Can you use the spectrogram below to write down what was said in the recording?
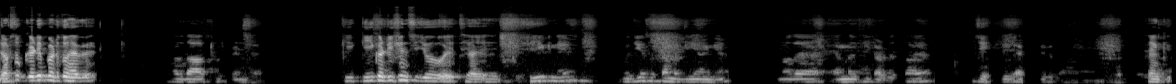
ਦੱਸੋ ਕਿਹੜੇ ਪਿੰਡ ਤੋਂ ਹੈਗੇ? ਹਰਦਾਸਪੁਰ ਪਿੰਡ ਹੈ। ਕੀ ਕੀ ਕੰਡੀਸ਼ਨ ਸੀ ਜੋ ਇੱਥੇ ਆਏ ਠੀਕ ਨੇ ਗੁੱਜੀਆਂ ਸੱਟਾਂ ਲੱਗੀਆਂ ਆਈਆਂ ਉਹਨਾਂ ਦਾ ਐਮਐਲਸੀ ਕਰ ਦਿੱਤਾ ਹੋਇਆ। ਜੀ। ਜੀ ਐਕਸਰੇ ਥੈਂਕ ਯੂ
